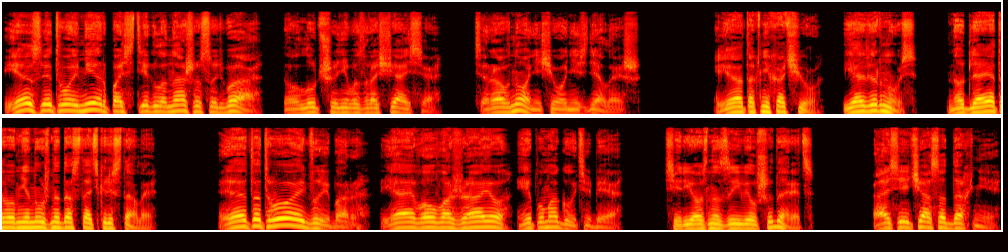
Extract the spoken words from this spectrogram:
«Если твой мир постигла наша судьба, то лучше не возвращайся. Все равно ничего не сделаешь». «Я так не хочу. Я вернусь. Но для этого мне нужно достать кристаллы». «Это твой выбор. Я его уважаю и помогу тебе. — серьезно заявил шидарец. «А сейчас отдохни.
